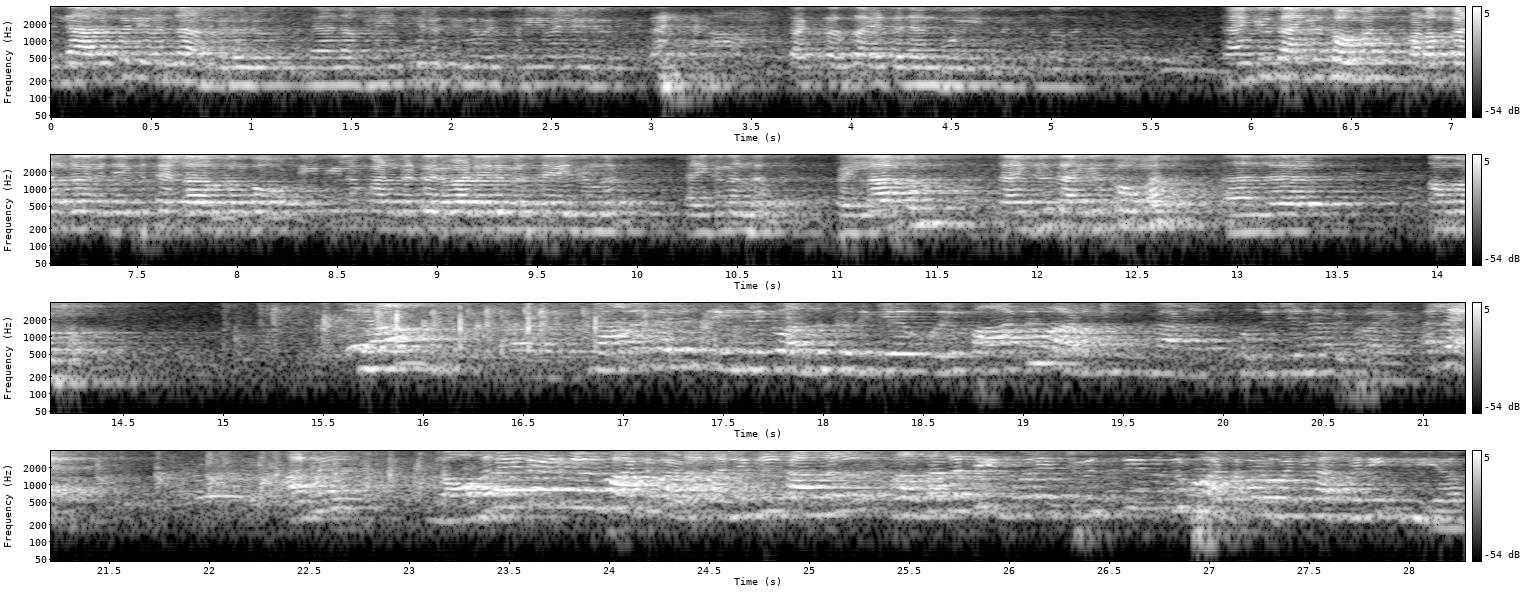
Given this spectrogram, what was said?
എന്റെ ആദ്യത്തെ ഒരു ഇവന്റാണ് ഇങ്ങനെ ഒരു ഞാൻ അഭിനയിച്ച ഒരു സിനിമ ഇത്രയും വലിയൊരു സക്സസ് ആയിട്ട് ഞാൻ പോയി നിൽക്കുന്നത്. Thank you thank you so much പടം കണ്ട് വിജയിപ്പിച്ച എല്ലാവർക്കും ഇപ്പോൾ ഒ ടി ടിയിലും കണ്ടിട്ട് ഒരുപാട് പേര് മെസ്സേജ് അയക്കുന്നു അയക്കുന്നുണ്ട്. അപ്പൊ എല്ലാവർക്കും thank you thank you so much and സന്തോഷം. ശ്യാം ആ, സ്റ്റേജിലേക്ക് വന്ന സ്ഥിതിക്ക് ഒരു പാട്ട് പാടണം എന്നാണ് പൊതുജന അഭിപ്രായം അല്ലേ? അത് നോർമലായിട്ടാണെങ്കിൽ ഒരു പാട്ട് പാടാം. അല്ലെങ്കിൽ താങ്കൾ സാധാരണ ചെയ്യുന്ന പോലെ ട്വിസ്റ്റ് ചെയ്തിട്ടൊരു പാട്ട് പാടണമെങ്കിൽ അങ്ങനെയും ചെയ്യാം.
